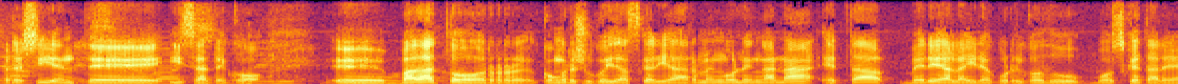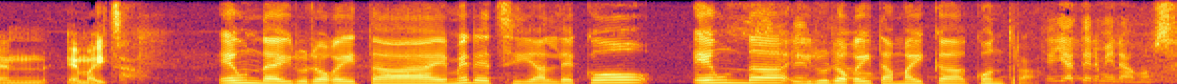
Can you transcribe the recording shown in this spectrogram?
presidente izateko. E, badator kongresuko idazkaria Armengolen gana eta bere ala irakurriko du bozketaren emaitza. eunda irurogeita emeretzi aldeko, eunda irurogeita maika kontra. Que ya terminamos.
